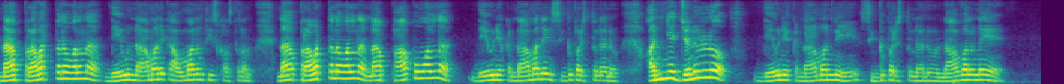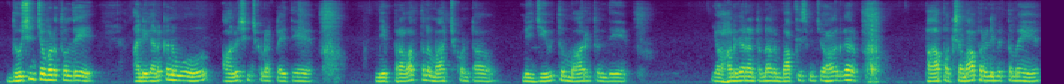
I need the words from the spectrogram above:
నా ప్రవర్తన వలన దేవుని నామానికి అవమానం తీసుకొస్తున్నాను. నా ప్రవర్తన వలన నా పాపం వలన దేవుని యొక్క నామాన్ని నేను సిగ్గుపరుస్తున్నాను. అన్య జనులలో దేవుని యొక్క నామాన్ని సిగ్గుపరుస్తున్నాను. నా వలనే దూషించబడుతుంది అని గనక నువ్వు ఆలోచించుకున్నట్లయితే నీ ప్రవర్తన మార్చుకుంటావు. నీ జీవితం మారుతుంది. యోహన్ గారు అంటున్నారు బాప్తిస్మించి యోహన్ గారు పాప క్షమాపణ నిమిత్తమై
